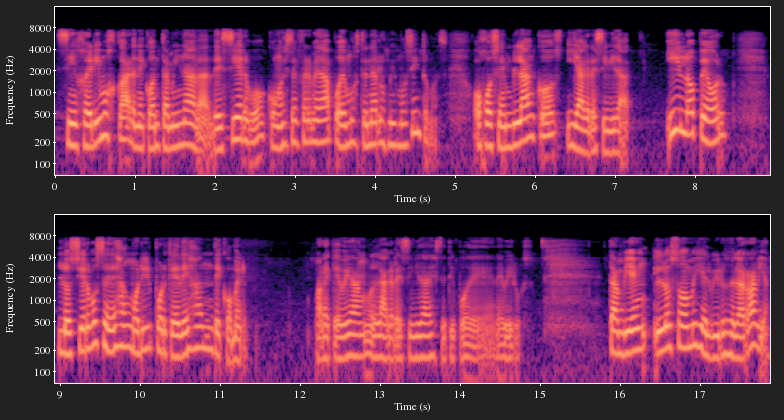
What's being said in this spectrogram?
si ingerimos carne contaminada de ciervo, con esta enfermedad podemos tener los mismos síntomas, ojos en blancos y agresividad. Y lo peor los ciervos se dejan morir porque dejan de comer, para que vean la agresividad de este tipo de, virus. También los zombies y el virus de la rabia.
